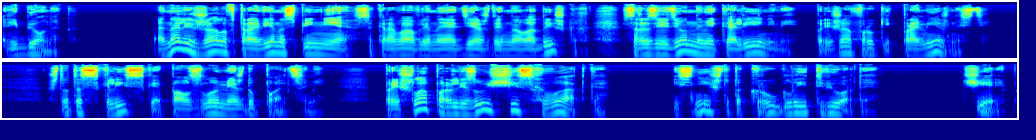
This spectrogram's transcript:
Ребенок. Она лежала в траве на спине, с окровавленной одеждой на лодыжках, с разведенными коленями, прижав руки к промежности. Что-то склизкое ползло между пальцами. Пришла парализующая схватка, и с ней что-то круглое и твердое. Череп.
